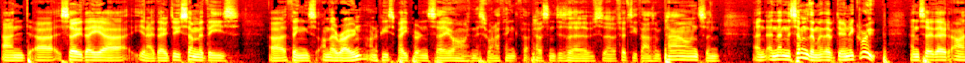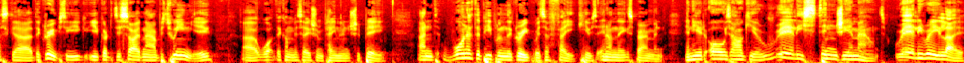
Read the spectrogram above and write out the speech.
And uh, so they, uh, you know, they do some of these uh, things on their own on a piece of paper and say, oh, in this one I think that person deserves uh, £50,000. And, and, and then some of them they were doing a group. And so they'd ask uh, the group, so you, you've got to decide now between you uh, what the compensation payment should be. And one of the people in the group was a fake. He was in on the experiment. And he would always argue a really stingy amount, really, really low.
